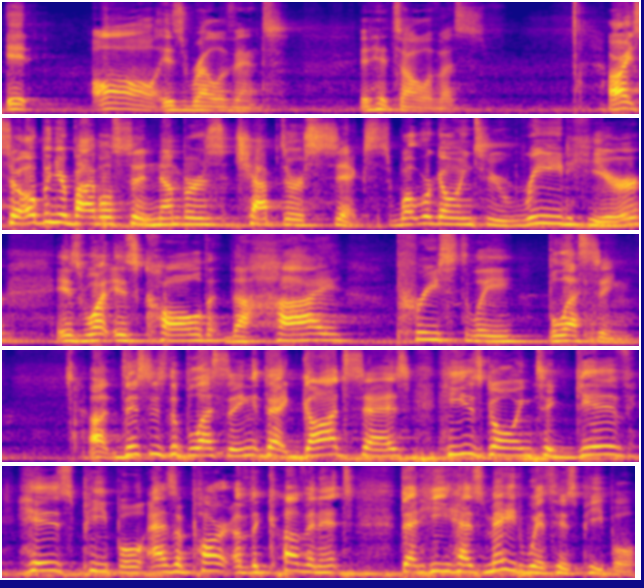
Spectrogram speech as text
it all is relevant. It hits all of us. All right, so open your Bibles to Numbers chapter 6. What we're going to read here is what is called the high priestly blessing. Uh, this is the blessing that God says He is going to give His people as a part of the covenant that he has made with his people.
